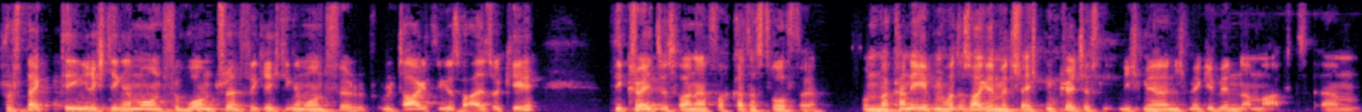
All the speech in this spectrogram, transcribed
Prospecting, richtigen Amount für Warm Traffic, richtigen Amount für Retargeting, das war alles okay. Die Creatives waren einfach Katastrophe. Und man kann eben heutzutage mit schlechten Creatives nicht mehr, nicht mehr gewinnen am Markt. Ähm,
